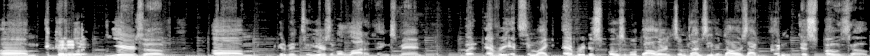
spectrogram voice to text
Um it could have been years of um it could have been 2 years of a lot of things, man. But every it seemed like every disposable dollar and sometimes even dollars I couldn't dispose of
